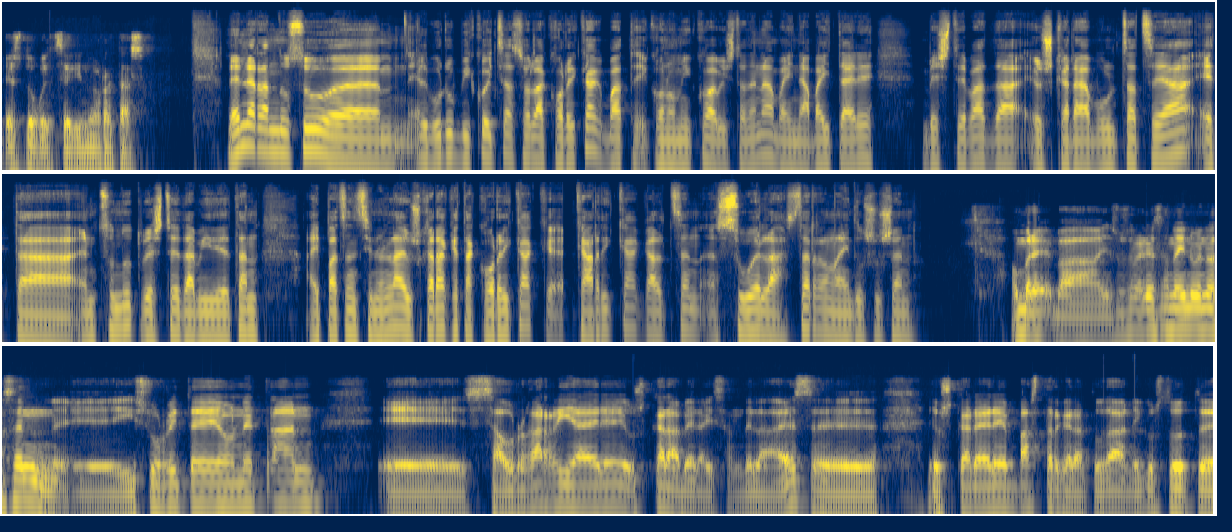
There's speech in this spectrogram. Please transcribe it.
ez dugu hitz egin horretaz. Lehen erran duzu, helburu bikoitza zola korrikak, bat ekonomikoa biztan dena, baina baita ere beste bat da Euskara bultzatzea, eta entzun dut beste Davidetan aipatzen zinuela Euskarak eta korrikak karrika galtzen zuela. Zer nahi duzu zen? Hombre, ba, inzuzen ere zen nahi nuena zen, e, izurrite honetan, e, zaurgarria ere euskara bera izan dela, ez? E, euskara ere baster geratu da. Nik uste dut e,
